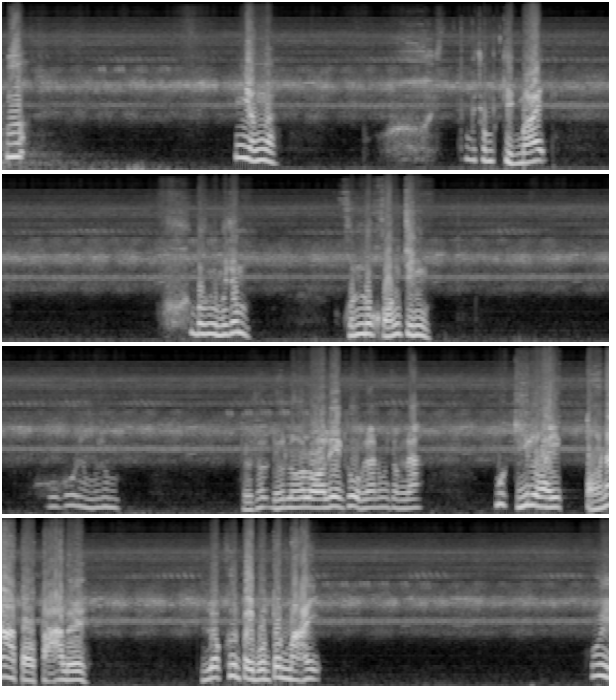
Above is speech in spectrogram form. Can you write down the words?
เฮ้อยังอะโอ้ยท่านผู้ชมกิ่งไม้ เบิ้งท่านผู้ชมขนลุกของจริงโอ้ยท่านผู้ชมเดี๋ยวเดี๋ยวรอรอเลขทูบนะท่านผู้ชมนะเมื่อกี้ลอยต่อหน้าต่อตาเลย แล้วขึ้นไปบนต้นไม้หุ้ย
